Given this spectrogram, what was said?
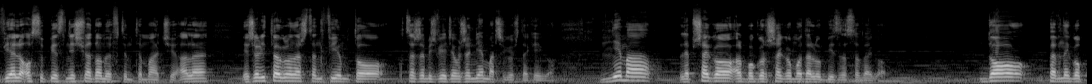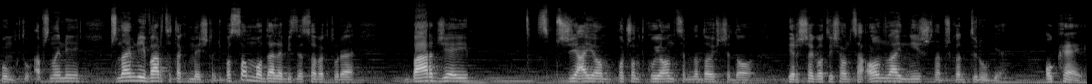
wiele osób jest nieświadomych w tym temacie, ale jeżeli ty oglądasz ten film, to chcę, żebyś wiedział, że nie ma czegoś takiego. Nie ma lepszego albo gorszego modelu biznesowego. Do pewnego punktu, a przynajmniej, przynajmniej warto tak myśleć, bo są modele biznesowe, które bardziej sprzyjają początkującym na dojście do pierwszego tysiąca online niż na przykład drugie. Okej,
